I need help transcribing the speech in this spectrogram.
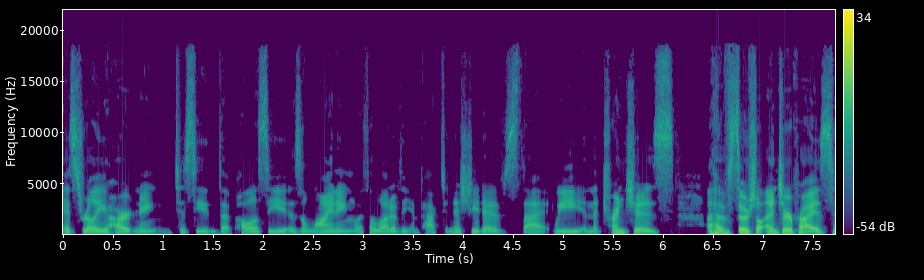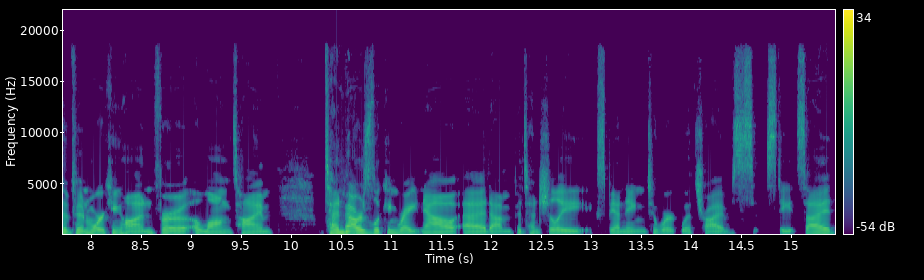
It's really heartening to see that policy is aligning with a lot of the impact initiatives that we in the trenches of social enterprise have been working on for a long time. 10Power is looking right now at um, potentially expanding to work with tribes stateside.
